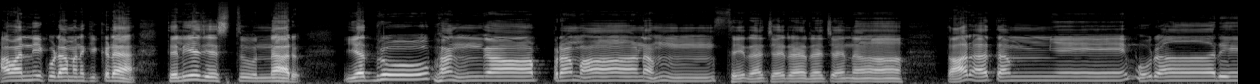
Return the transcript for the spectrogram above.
అవన్నీ కూడా మనకి ఇక్కడ తెలియజేస్తూ ఉన్నారు. యద్భ్రూభంగా ప్రమాణం స్థిరచర రచన తారతమ్యే మురారే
